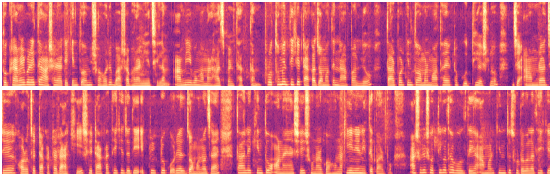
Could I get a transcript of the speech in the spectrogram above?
তো গ্রামের বাড়িতে আসার আগে কিন্তু আমি শহরে বাসা ভাড়া নিয়েছিলাম। আমি এবং আমার হাজব্যান্ড থাকতাম। প্রথমের দিকে টাকা জমাতে না পারলেও তারপর কিন্তু আমার মাথায় একটা বুদ্ধি আসলো যে আমরা যে খরচের টাকাটা রাখি সেই টাকা থেকে যদি একটু একটু করে জমানো যায়, তাহলে কিন্তু অনায়াসেই সোনার গহনা কিনে নিতে পারব। আসলে সত্যি কথা বলতে, আমার কিন্তু ছোটবেলা থেকে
